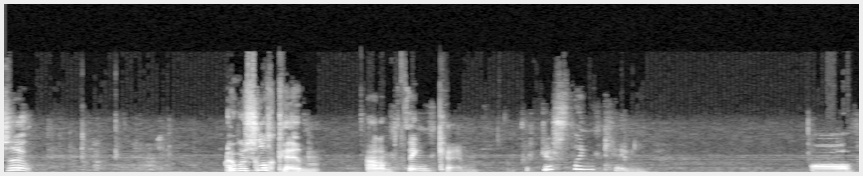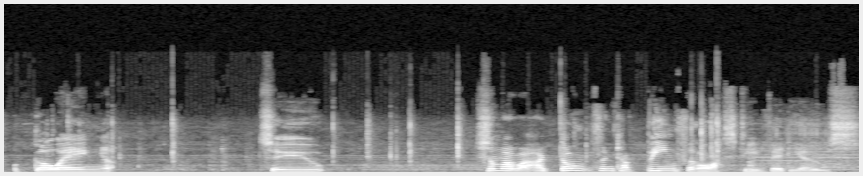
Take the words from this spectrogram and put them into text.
So, I was looking and I'm thinking, just thinking of going to somewhere where I don't think I've been for the last two videos.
